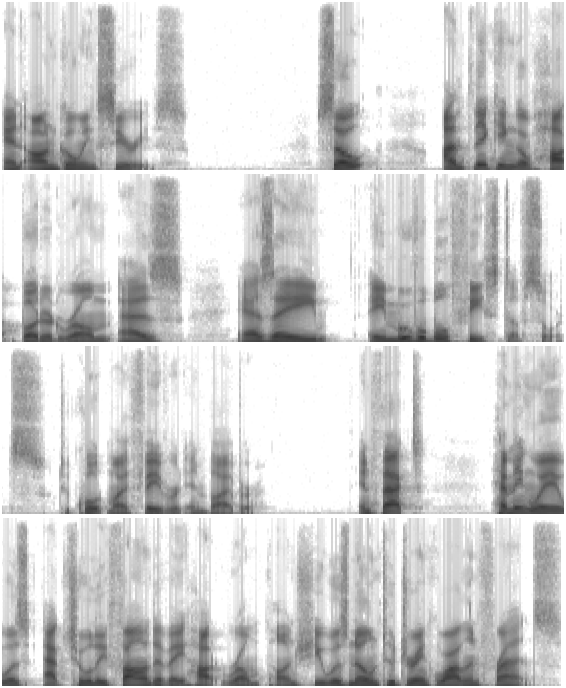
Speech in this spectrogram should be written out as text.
an ongoing series. So, I'm thinking of hot buttered rum as as a a movable feast of sorts, to quote my favorite imbiber. In fact, Hemingway was actually fond of a hot rum punch he was known to drink while in France.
